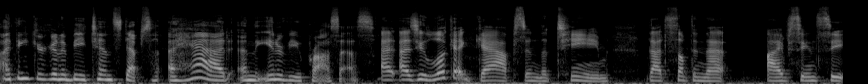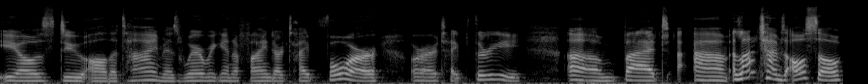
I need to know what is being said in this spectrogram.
I think you're going to be 10 steps ahead in the interview process. As you look at gaps in the team that's something that I've seen CEOs do all the time is where are we going to find our type four or our type three? Um, but um, a lot of times also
